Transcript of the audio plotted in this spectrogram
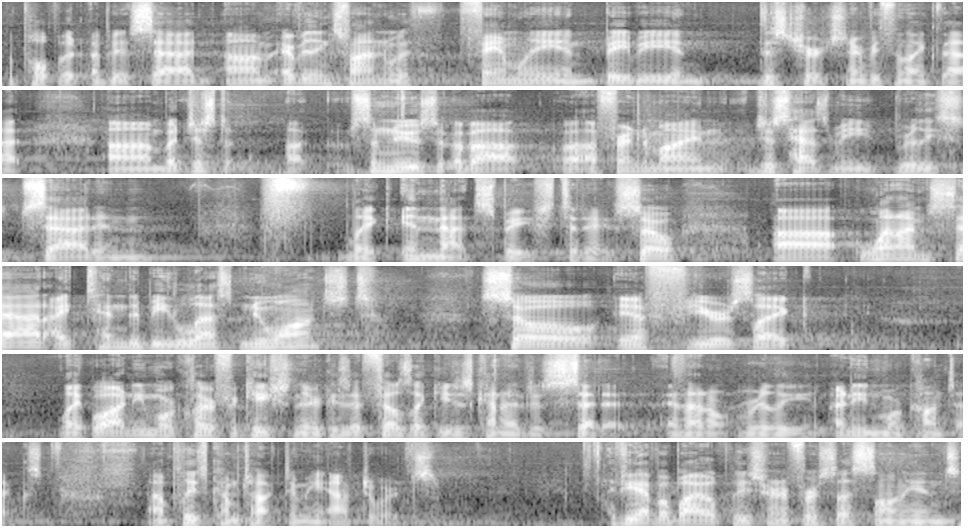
the pulpit a bit sad. Um, everything's fine with family and baby and this church and everything like that. Um, but just uh, some news about a friend of mine just has me really sad and like in that space today. So uh, when I'm sad, I tend to be less nuanced. So if you're like, like, well, I need more clarification there because it feels like you just kind of just said it, and I don't really, I need more context. Um, please come talk to me afterwards. If you have a Bible, please turn to 1 Thessalonians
